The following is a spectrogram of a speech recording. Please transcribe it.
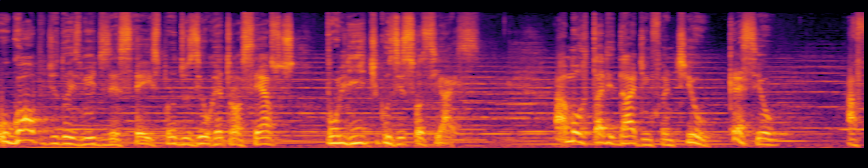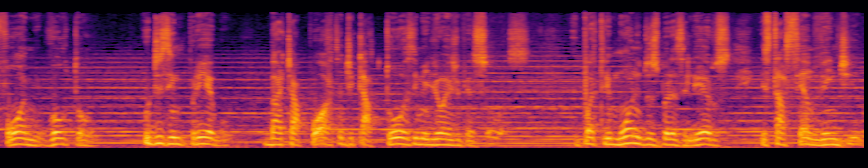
O golpe de 2016 produziu retrocessos políticos e sociais. A mortalidade infantil cresceu. A fome voltou. O desemprego bate à porta de 14 milhões de pessoas. O patrimônio dos brasileiros está sendo vendido.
